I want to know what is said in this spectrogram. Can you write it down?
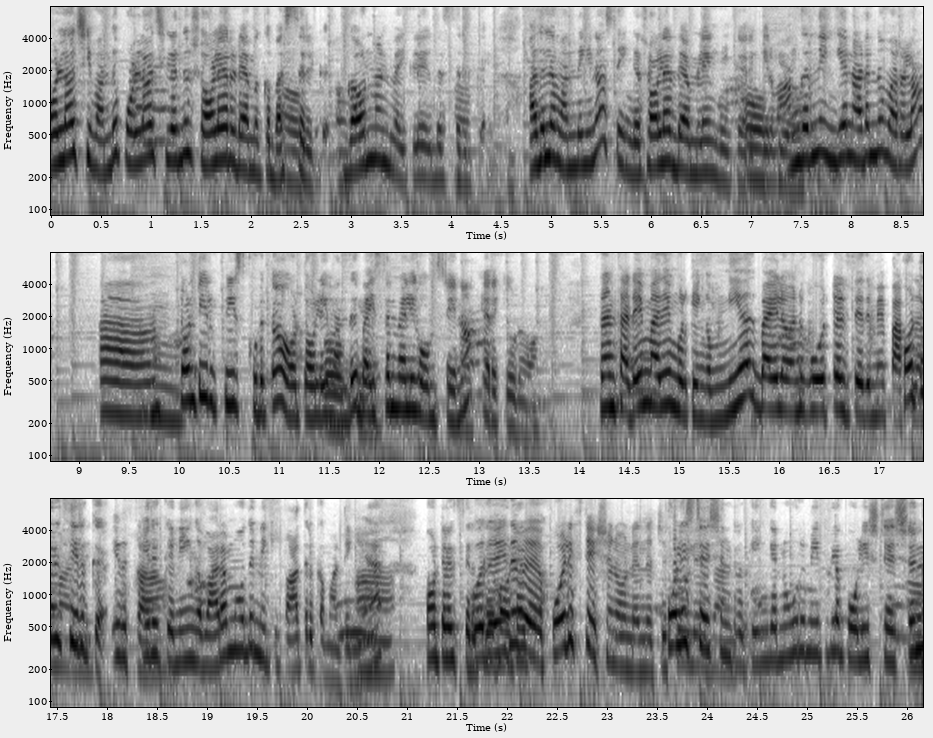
பொள்ளாச்சி வந்து பொள்ளாச்சில இருந்து சோலையார் டேமுக்கு பஸ். இருக்கு கவர்மெண்ட் வெஹிக்கிள் பஸ் இருக்கு அதுல வந்தீங்கன்னா இங்க சோலையார் டேம்ல உங்களுக்கு இறக்கிடுவோம். அங்க இருந்து இங்கே நடந்து வரலாம். டுவெண்ட்டி ருபீஸ் கொடுத்தா ஆட்டோலயும் வந்து. பைசன் வேலி ஹோம் ஸ்டேனா இறக்கி விடுவாங்க ஃப்ரெண்ட்ஸ் அதே மாதிரி உங்களுக்கு இங்க நியர்பைல வந்து ஹோட்டல்ஸ் எதுவுமே மாதிரி இருக்கு. இருக்கா இருக்கு நீங்க வரும்போது இன்னைக்கு பாத்திருக்க மாட்டீங்க. ஹோட்டல்ஸ் இருக்கு இது போலீஸ் ஸ்டேஷன் ஒண்ணு இருந்துச்சு போலீஸ். ஸ்டேஷன் இருக்கு இங்க நூறு மீட்டர்ல போலீஸ் ஸ்டேஷன்.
